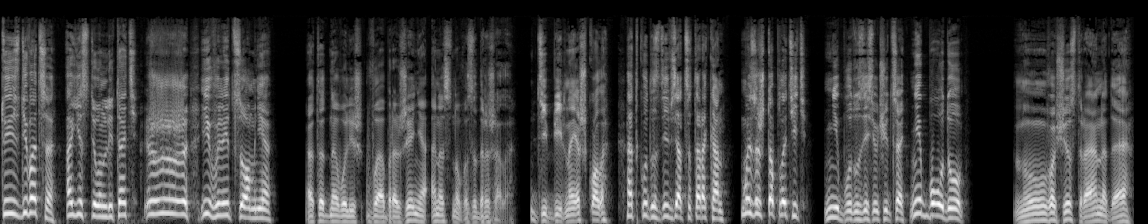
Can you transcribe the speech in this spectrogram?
«Ты издеваться? А если он летать? Жжж, и в лицо мне!» От одного лишь воображения она снова задрожала. «Дебильная школа! Откуда здесь взяться таракан? Мы за что платить? Не буду здесь учиться, не буду!» «Ну, вообще странно, да?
